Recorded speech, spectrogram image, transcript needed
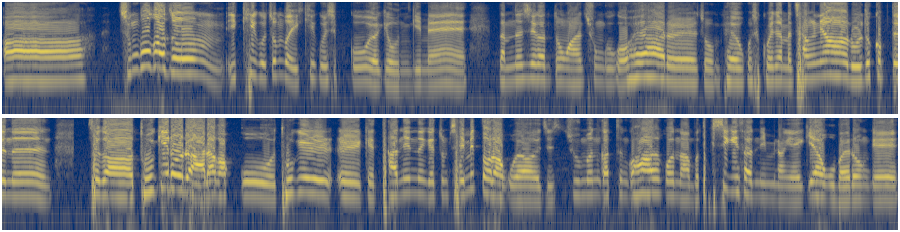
아 중국어 좀 익히고 좀 더 익히고 싶고 여기 온 김에 남는 시간 동안 중국어 회화를 좀 배우고 싶고 왜냐면 작년 롤드컵 때는 제가 독일어를 알아갖고 독일을 이렇게 다니는 게 좀 재밌더라고요. 이제 주문 같은 거 하거나 뭐 택시 기사님이랑 얘기하고 막 이런 게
